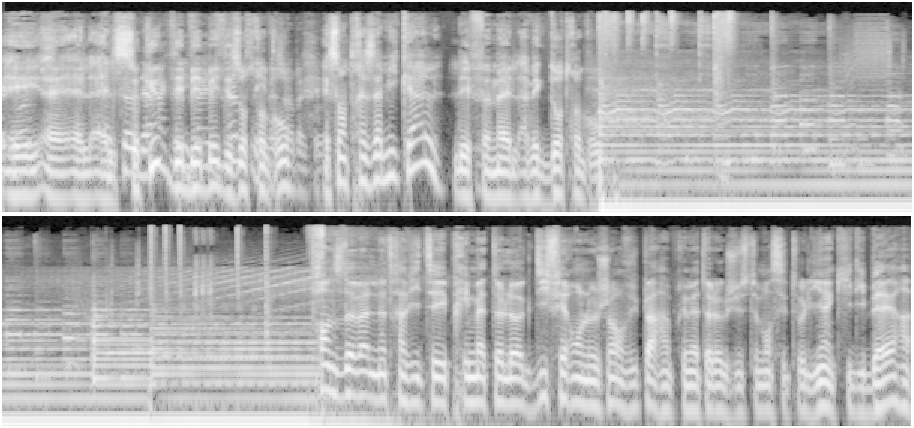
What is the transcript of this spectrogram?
et elles s'occupent des bébés des autres groupes. Elles sont très amicales, les femelles, avec d'autres groupes. Franz Deval, notre invité, primatologue, différent le genre vu par un primatologue, justement, c'est au lien qui libère.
